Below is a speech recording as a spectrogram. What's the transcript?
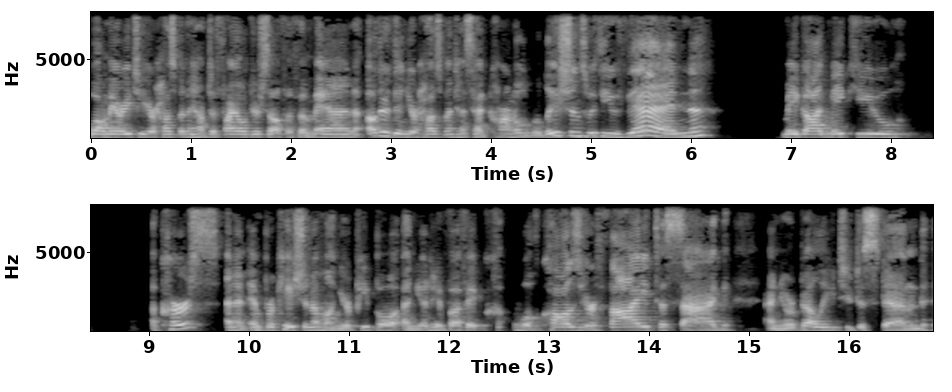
while married to your husband and have defiled yourself, if a man other than your husband has had carnal relations with you, then May God make you a curse and an imprecation among your people, and Yud will cause your thigh to sag and your belly to distend.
